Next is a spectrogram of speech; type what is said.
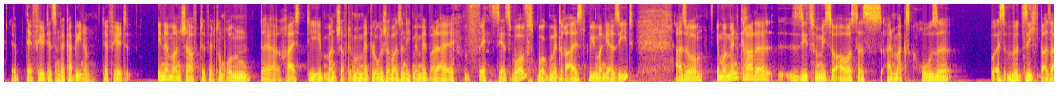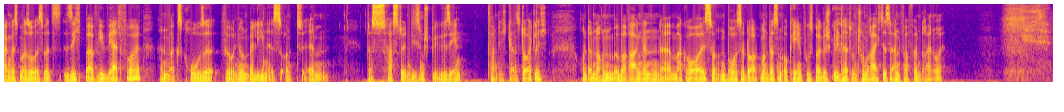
äh, der fehlt jetzt in der Kabine, der fehlt in der Mannschaft, der fehlt drumherum, der reißt die Mannschaft im Moment logischerweise nicht mehr mit, weil er jetzt, Wolfsburg mitreißt, wie man ja sieht. Also im Moment gerade sieht es für mich so aus, dass ein Max Kruse es wird sichtbar, sagen wir es mal so, es wird sichtbar, wie wertvoll ein Max Kruse für Union Berlin ist. Und ähm, das hast du in diesem Spiel gesehen, fand ich ganz deutlich. Und dann noch einen überragenden äh, Marco Reus und ein Borussia Dortmund, das einen okayen Fußball gespielt hat und schon reicht es einfach für ein 3-0.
